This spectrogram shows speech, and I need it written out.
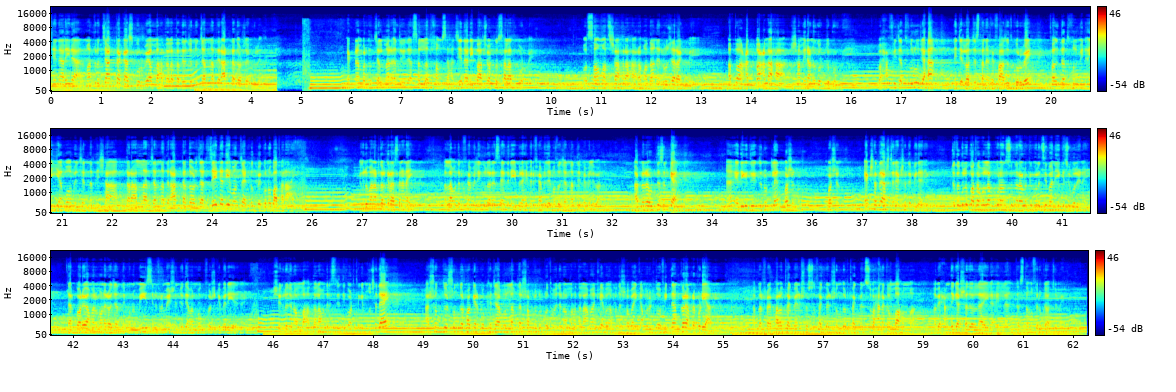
যে নারীরা মাত্র চারটা কাজ করবে, আল্লাহ তাআলা তাদের জন্য জান্নাতের আটটা দরজা খুলে দেবে। এক নাম্বার হচ্ছে আলমার আতু ইদা সাল্লাত খামসাহা। যে নারী পাঁচ ওয়াক্ত সালাত পড়বে ও সমাদ শাহরাহা, রমাদানের রোজা রাখবে, আতাআত বালাহা, স্বামীর আনুগত্য করবে হাফিজাত ফুরুজাহা, নিজের লজ্জাস্থানের হেফাজত করবে মিন আইয়াবাবিল জান্নাতি শাহ তারা আল্লাহর জান্নাতের আটটা দরজার যেটা দিয়ে মন চায় ঢুকবে, কোনো বাধা নাই। এগুলো মানার দরকার আছে না নাই? আল্লাহ আমাদের সাইদিন ইব্রাহিমের ফ্যামিলির মতো জান্নাতি ফ্যামিলি বান। আপনারা উঠতেছেন কেন? হ্যাঁ এদিকে দুই একজন উঠলেন, বসেন বসেন। একসাথে আসছেন, একসাথে বিদায় নিব যতগুলো কথা বললাম, কোরআন সুন্দর আলোকে বলেছি, বানিয়ে কিছু বলি নাই। তারপরেও আমার মনের অজান্তে কোনো মিস ইনফরমেশন যদি আমার মুখ ফসকে বেরিয়ে যায়, সেগুলো যেন আল্লাহ তালা আমাদের স্মৃতিপট থেকে মুছে দেয়। আর সত্য সুন্দর হকের পক্ষে যা বললাম, তার সবটুকু প্রথমে যেন আল্লাহ তালা আমাকে এবং আপনাদের সবাইকে আমলের তৌফিক অভিজ্ঞান করে, আমরা পড়ি আমি আপনার সবাই ভালো থাকবেন, সুস্থ থাকবেন, সুন্দর থাকবেন। সুবাহানাক আল্লাহুম্মা আবি হামদিগা সাদুল্লাহ আল্লা ইলাহা ইল্লা আনতা আতুবু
